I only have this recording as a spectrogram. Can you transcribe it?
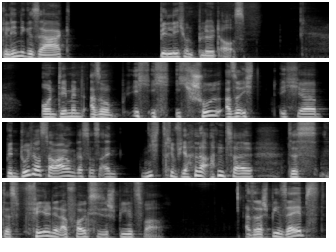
gelinde gesagt, billig und blöd aus. Und dem, also ich, ich, ich schuld, also ich, ich äh, bin durchaus der Meinung, dass das ein nicht trivialer Anteil des, des fehlenden Erfolgs dieses Spiels war. Also das Spiel selbst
